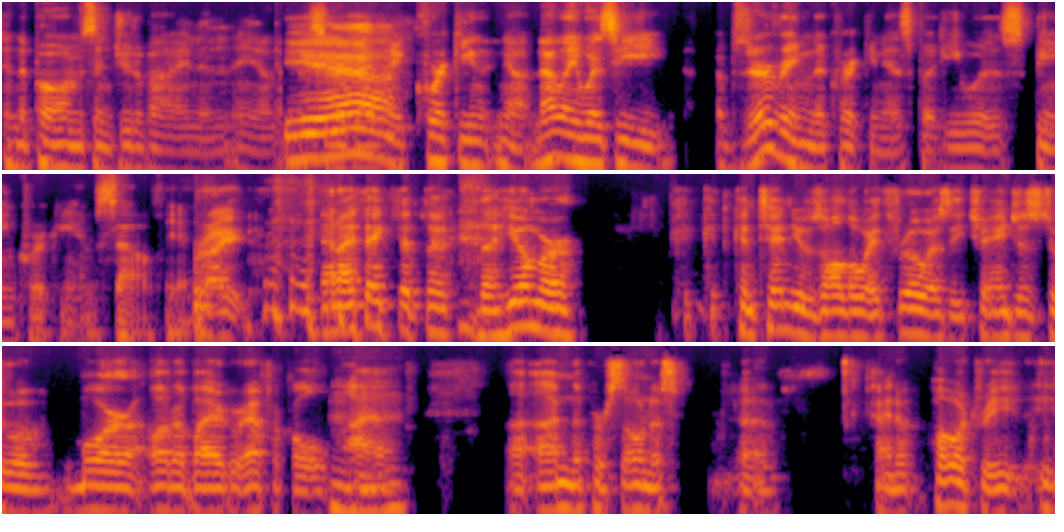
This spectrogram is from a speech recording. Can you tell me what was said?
in the poems in Judevine, and you know, yeah, sort of a, a, quirky. You know, not only was he observing the quirkiness, but he was being quirky himself. Yeah. Right. and I think that the the humor c- continues all the way through as he changes to a more autobiographical. Mm-hmm. Uh, I'm the personas uh, kind of poetry. He,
